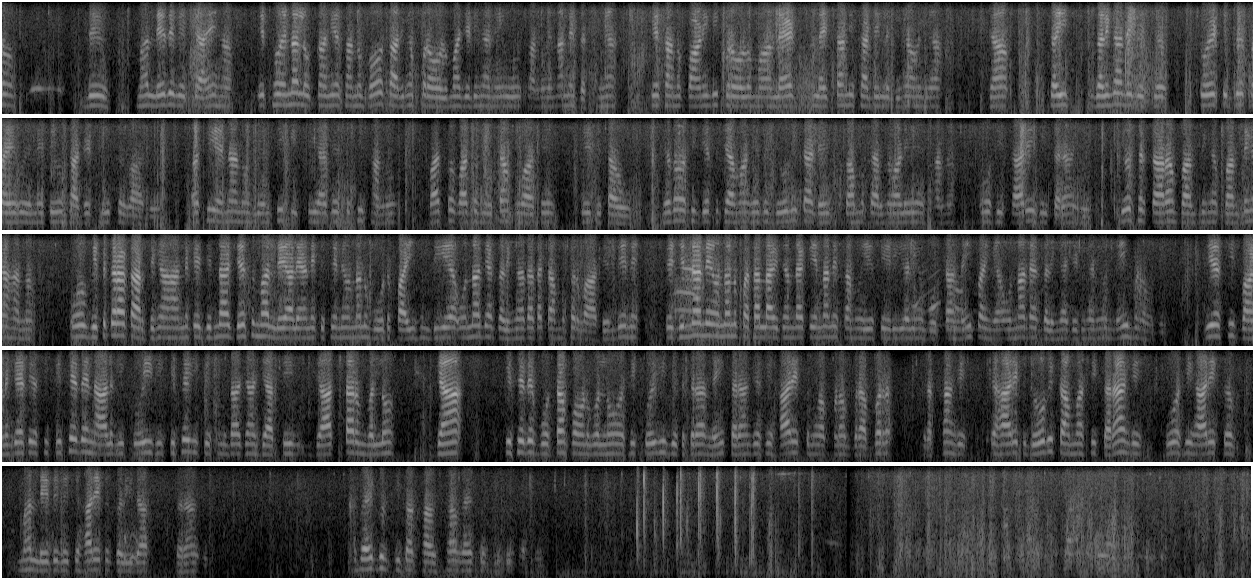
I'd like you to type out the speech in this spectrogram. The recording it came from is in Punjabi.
ਦੇ ਮਹੱਲੇ ਦੇ ਵਿੱਚ ਆਏ ਹਾਂ, ਇੱਥੋਂ ਇਹਨਾਂ ਲੋਕਾਂ ਦੀਆਂ ਸਾਨੂੰ ਬਹੁਤ ਸਾਰੀਆਂ ਪ੍ਰੋਬਲਮਾਂ ਜਿਹੜੀਆਂ ਨੇ ਉਹ ਸਾਨੂੰ ਇਹਨਾਂ ਨੇ ਦੱਸੀਆਂ ਕਿ ਸਾਨੂੰ ਪਾਣੀ ਦੀ ਪ੍ਰੋਬਲਮ ਆ, ਲਾਈਟ, ਲਾਈਟਾਂ ਨਹੀਂ ਸਾਡੇ ਲੱਗੀਆਂ ਹੋਈਆਂ ਜਾਂ ਕਈ ਗਲੀਆਂ ਦੇ ਵਿੱਚ ਟੋਏ ਟਿੱਬੇ ਪਏ ਹੋਏ ਨੇ ਤੇ ਉਹ ਸਾਡੇ ਠੀਕ ਕਰਵਾ ਦਿਓ। ਅਸੀਂ ਇਹਨਾਂ ਨੂੰ ਬੇਨਤੀ ਕੀਤੀ ਆ ਕਿ ਤੁਸੀਂ ਸਾਨੂੰ ਵੱਧ ਤੋਂ ਵੱਧ ਵੋਟਾਂ ਪਵਾ ਕੇ ਤੇ ਜਿਤਾਓ। ਜਦੋਂ ਅਸੀਂ ਜਿੱਤ ਜਾਵਾਂਗੇ ਤੇ ਜੋ ਵੀ ਸਾਡੇ ਕੰਮ ਕਰਨ ਵਾਲੇ ਹਨ, ਉਹ ਅਸੀਂ ਸਾਰੇ ਹੀ ਕਰਾਂਗੇ। ਜੋ ਸਰਕਾਰਾਂ ਬਣਦੀਆਂ ਬਣਦੀਆਂ ਹਨ, ਉਹ ਵਿਤਕਰਾ ਕਰਦੀਆਂ ਹਨ ਕਿ ਜਿੰਨਾ ਜਿਸ ਮਹੱਲੇ ਵਾਲਿਆਂ ਨੇ ਕਿਸੇ ਨੇ ਉਹਨਾਂ ਨੂੰ ਵੋਟ ਪਾਈ ਹੁੰਦੀ ਹੈ, ਉਹਨਾਂ ਦੀਆਂ ਗਲੀਆਂ ਦਾ ਤਾਂ ਕੰਮ ਕਰਵਾ ਦਿੰਦੇ ਨੇ। ਤੇ ਜਿਨ੍ਹਾਂ ਨੇ ਉਹਨਾਂ ਨੂੰ ਪਤਾ ਲੱਗ ਜਾਂਦਾ ਕਿ ਇਹਨਾਂ ਨੇ ਸਾਨੂੰ ਇਸ ਏਰੀਆ ਵਾਲੀਆਂ ਵੋਟਾਂ ਨਹੀਂ ਪਾਈਆਂ, ਉਹਨਾਂ ਦੀਆਂ ਗਲੀਆਂ ਜਿਹੜੀਆਂ ਨੇ ਉਹ ਨਹੀਂ ਬਣਾਉਂਦੇ। ਜੇ ਅਸੀਂ ਬਣ ਗਏ ਤੇ ਅਸੀਂ ਕਿਸੇ ਦੇ ਨਾਲ ਵੀ ਕੋਈ ਵੀ ਕਿਸੇ ਵੀ ਕਿਸਮ ਦਾ ਜਾਂ ਜਾਤੀ, ਜਾਤ ਧਰਮ ਵੱਲੋਂ ਜਾਂ ਕਿਸੇ ਦੇ ਵੋਟਾਂ ਪਾਉਣ ਵੱਲੋਂ ਅਸੀਂ ਕੋਈ ਵੀ ਵਿਤਕਰਾ ਨਹੀਂ ਕਰਾਂਗੇ, ਅਸੀਂ ਹਰ ਇੱਕ ਨੂੰ ਆਪਣਾ ਬਰਾਬਰ ਰੱਖਾਂਗੇ ਤੇ ਹਰ ਇੱਕ ਜੋ ਵੀ ਕੰਮ ਅਸੀਂ ਕਰਾਂਗੇ, ਉਹ ਅਸੀਂ ਹਰ ਇੱਕ ਮਹੱਲੇ ਦੇ ਵਿੱਚ, ਹਰ ਇੱਕ ਗਲੀ ਦਾ ਕਰਾਂਗੇ। ਵਾਹਿਗੁਰੂ ਜੀ ਕਾ ਖਾਲਸਾ, ਵਾਹਿਗੁਰੂ ਜੀ ਕੀ ਫਤਿਹ।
